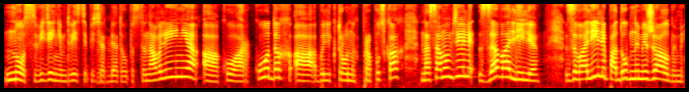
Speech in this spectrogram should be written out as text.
но с введением 255-го постановления о QR-кодах, об электронных пропусках на самом деле завалили. Завалили подобными жалобами.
